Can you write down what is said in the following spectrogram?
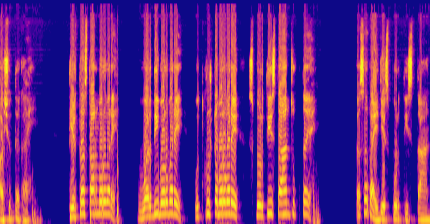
अशुद्ध काय? तीर्थस्थान बरोबर आहे वर्दी बरोबर आहे उत्कृष्ट बरोबर आहे स्फूर्तिस्थान चुकतंय. कसं पाहिजे स्फूर्तीस्थान?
